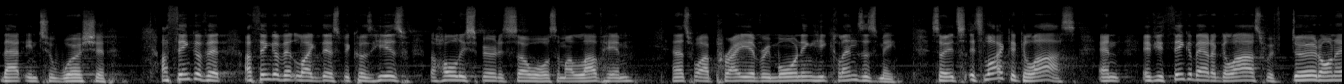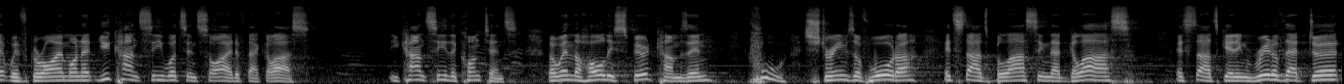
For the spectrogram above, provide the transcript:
that into worship. I think of it, I think of it like this because here's the Holy Spirit is so awesome. I love him. And that's why I pray every morning. He cleanses me. So it's, it's like a glass. And if you think about a glass with dirt on it, with grime on it, you can't see what's inside of that glass. You can't see the contents. But when the Holy Spirit comes in, whew, streams of water, it starts blasting that glass it starts getting rid of that dirt,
